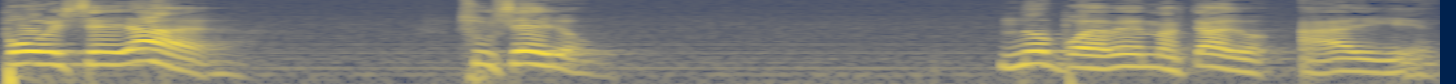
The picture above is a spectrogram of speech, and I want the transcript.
por celar su celo, no por haber matado a alguien.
